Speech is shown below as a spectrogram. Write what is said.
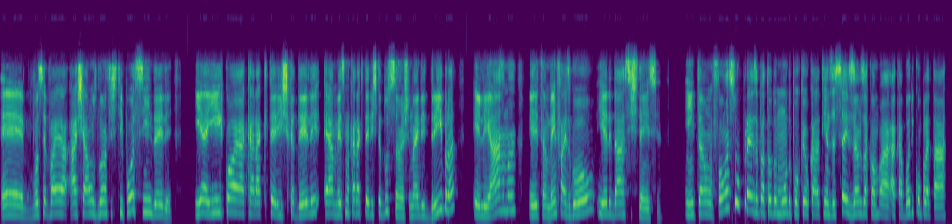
é, você vai achar uns lances tipo assim dele. E aí, qual é a característica dele? É a mesma característica do Sancho, né? Ele dribla, ele arma, ele também faz gol e ele dá assistência. Então, foi uma surpresa para todo mundo, porque o cara tinha 16 anos, acabou de completar.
